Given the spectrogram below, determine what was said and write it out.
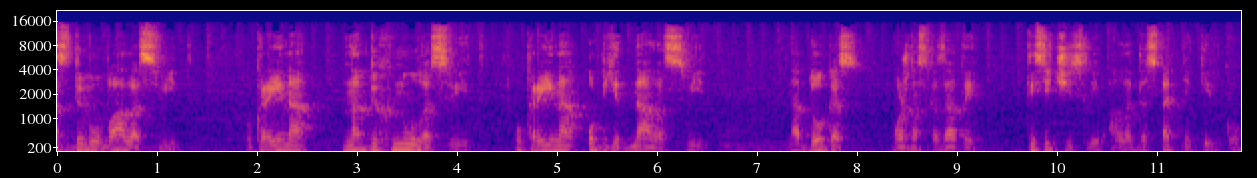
здивувала світ, Україна надихнула світ, Україна об'єднала світ. На доказ можна сказати тисячі слів, але достатньо кількох.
